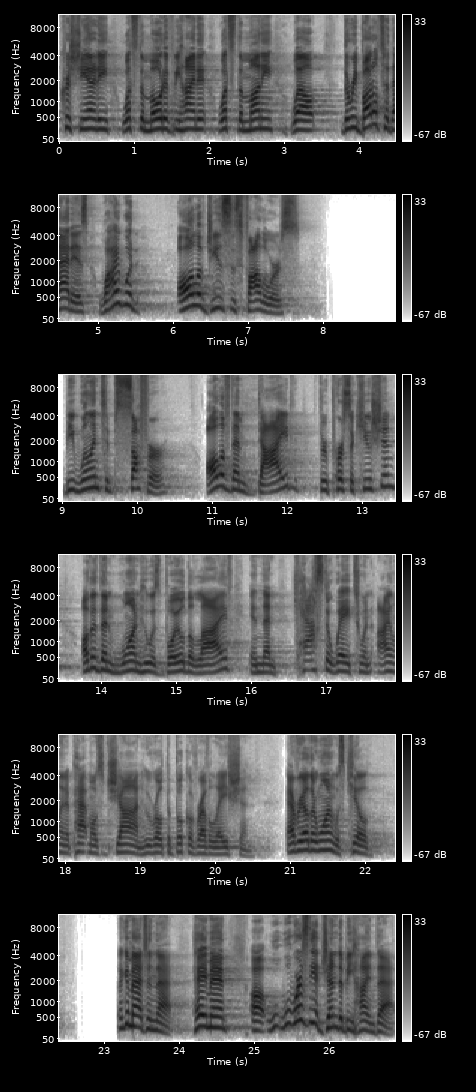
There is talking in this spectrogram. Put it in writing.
Christianity? What's the motive behind it? What's the money? Well, the rebuttal to that is why would all of Jesus' followers be willing to suffer all of them died through persecution, other than one who was boiled alive and then cast away to an island at Patmos, John, who wrote the book of Revelation. Every other one was killed. Like, imagine that. Hey, man, uh, where's the agenda behind that?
